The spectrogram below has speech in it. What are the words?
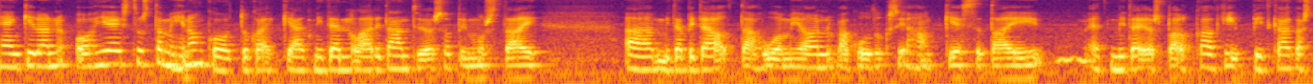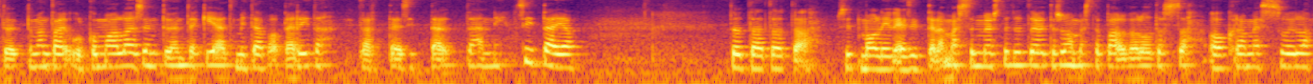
henkilön ohjeistusta, mihin on koottu kaikkea, että miten laaditaan työsopimus tai ää, mitä pitää ottaa huomioon vakuutuksia hankkiessa tai että mitä jos palkkaakin pitkäaikaistyöttömän tai ulkomaalaisen työntekijän, että mitä paperita tarvitsee sitten täyttää, niin sitä. Ja tota, tota, sitten mä olin esittelemässä myös tätä töitä Suomesta palvelua tuossa Okra-messuilla.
